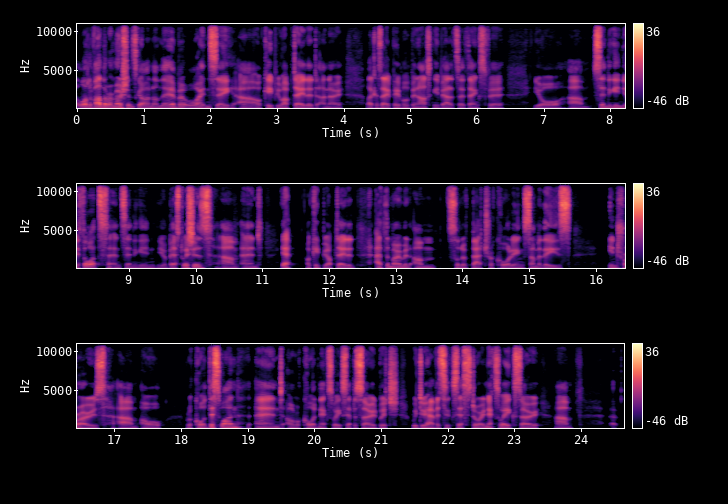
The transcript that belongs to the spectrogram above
a lot of other emotions going on there, but we'll wait and see. Uh, I'll keep you updated. I know, like I say, people have been asking about it, so thanks for your um, sending in your thoughts and sending in your best wishes. Um, and yeah, I'll keep you updated. At the moment, I'm sort of batch recording some of these intros. Um, I'll record this one and I'll record next week's episode, which we do have a success story next week. So um,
